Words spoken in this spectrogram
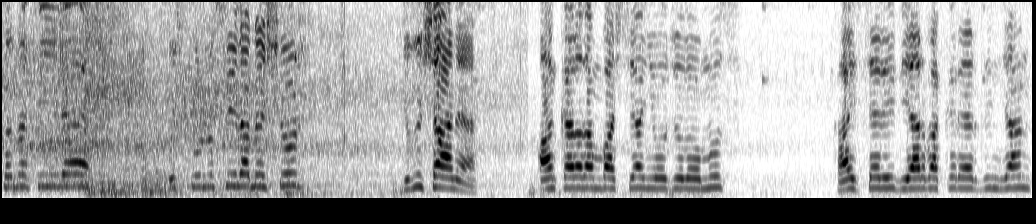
kömesiyle, kuşburnusuyla meşhur Gümüşhane. Ankara'dan başlayan yolculuğumuz Kayseri, Diyarbakır, Erzincan,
